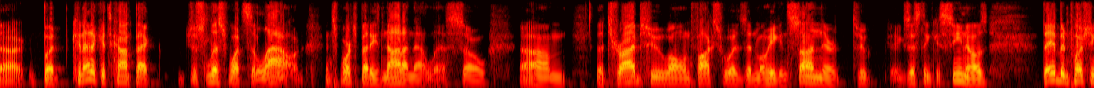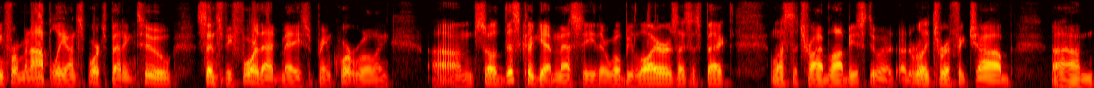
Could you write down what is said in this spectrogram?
Uh, but Connecticut's compact just lists what's allowed, and sports betting is not on that list. So um, the tribes who own Foxwoods and Mohegan Sun, their two existing casinos, they have been pushing for a monopoly on sports betting too since before that May Supreme Court ruling. Um, so this could get messy. There will be lawyers, I suspect, unless the tribe lobbyists do a, a really terrific job. Um,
